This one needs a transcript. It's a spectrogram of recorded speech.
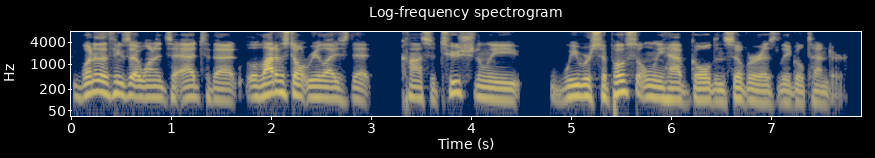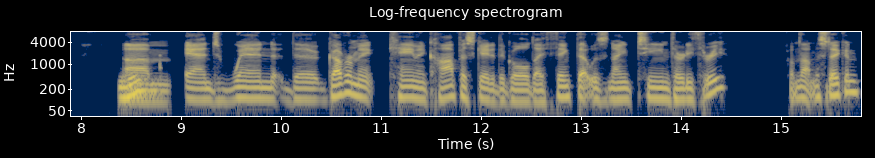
one of the things I wanted to add to that, a lot of us don't realize that constitutionally we were supposed to only have gold and silver as legal tender. Mm-hmm. Um, and when the government came and confiscated the gold, I think that was 1933, if I'm not mistaken.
